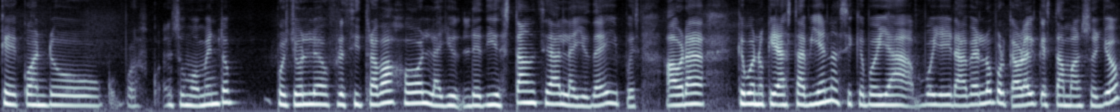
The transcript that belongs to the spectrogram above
que cuando, pues en su momento, pues yo le ofrecí trabajo, le, di estancia, le ayudé y pues ahora, qué bueno que ya está bien, así que voy a, voy a ir a verlo porque ahora el que está mal soy yo.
